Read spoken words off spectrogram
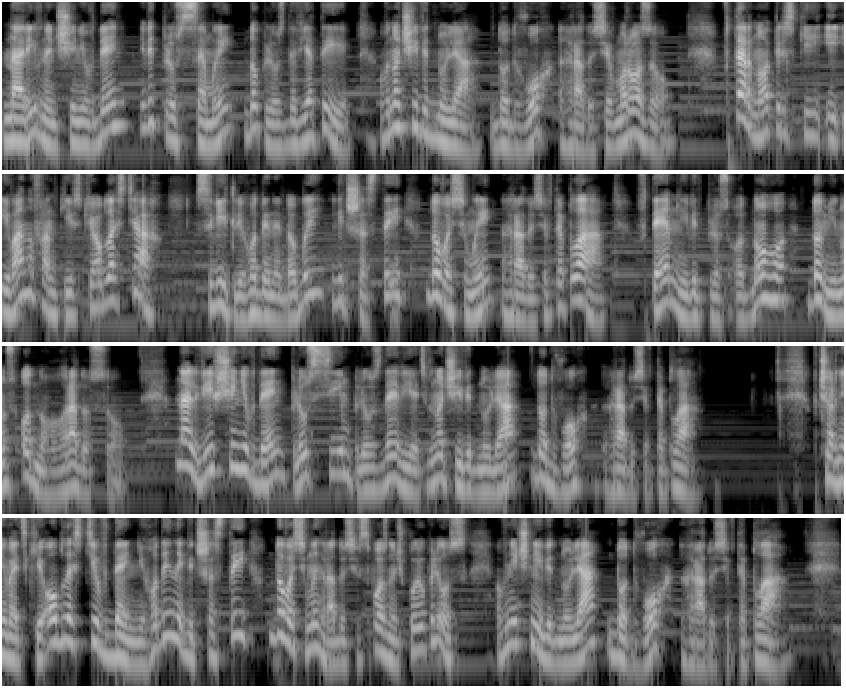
На Рівненщині в день від плюс 7 до плюс 9, вночі від 0 до 2 градусів морозу. В Тернопільській і Івано-Франківській областях світлі години доби від 6 до 8 градусів тепла, в темні від плюс 1 до мінус 1 градусу. На Львівщині в день плюс 7, плюс 9, вночі від 0 до 2 градусів тепла. В Чернівецькій області в денні години від 6 до 8 градусів з позначкою плюс, в нічні від 0 до 2 градусів тепла.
